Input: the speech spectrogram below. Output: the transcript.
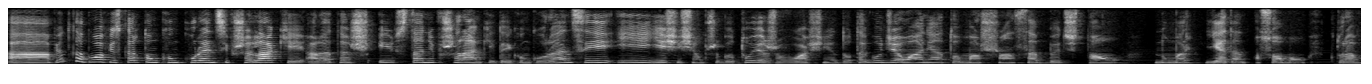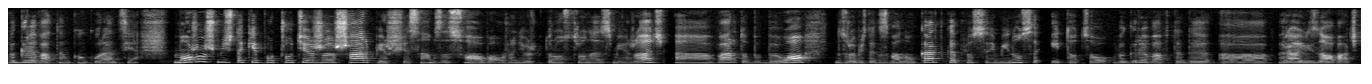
A piątka buław jest kartą konkurencji wszelakiej, ale też i stań w szranki tej konkurencji i jeśli się przygotujesz właśnie do tego działania, to masz szansę być tą numer jeden osobą, która wygrywa tę konkurencję. Możesz mieć takie poczucie, że szarpiesz się sam ze sobą, że nie wiesz, w którą stronę zmierzać. Warto by było zrobić tak zwaną kartkę plusy i minusy i to, co wygrywa, wtedy e, realizować.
